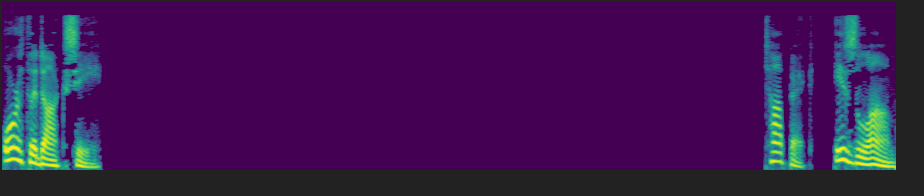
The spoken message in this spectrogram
Orthodoxy Islam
